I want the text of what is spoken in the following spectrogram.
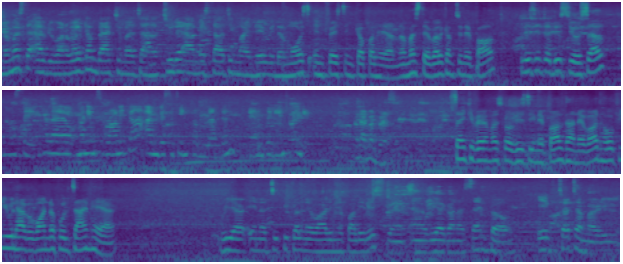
Namaste everyone, welcome back to my channel. Today I'm starting my day with the most interesting couple here. Namaste, welcome to Nepal. Please introduce yourself. Namaste. Hello, my name is Veronica. I'm visiting from London and really enjoying it. And I'm Andres. Thank you very much for visiting Nepal. Dhanyavad. Hope you will have a wonderful time here. We are in a typical Newari Nepali restaurant and we are gonna sample egg chatamari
